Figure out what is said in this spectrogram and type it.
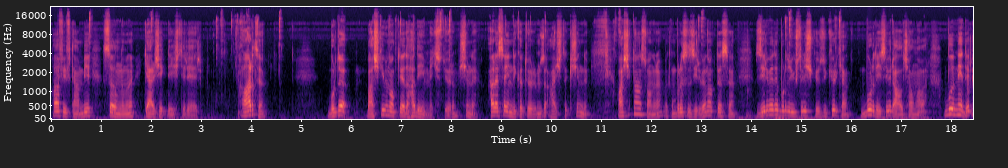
hafiften bir salınımını gerçekleştirir. Artı burada başka bir noktaya daha değinmek istiyorum. Şimdi RSI indikatörümüzü açtık. Şimdi açtıktan sonra bakın burası zirve noktası. Zirvede burada yükseliş gözükürken burada ise bir alçalma var. Bu nedir?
